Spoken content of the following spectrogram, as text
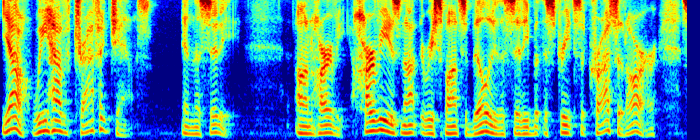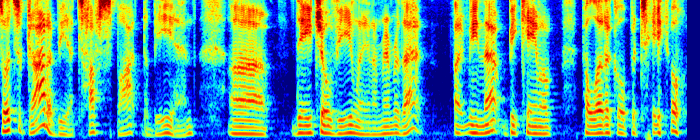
yeah we have traffic jams in the city on Harvey. Harvey is not the responsibility of the city, but the streets that cross it are. So it's got to be a tough spot to be in. Uh, the HOV lane, I remember that. I mean, that became a political potato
